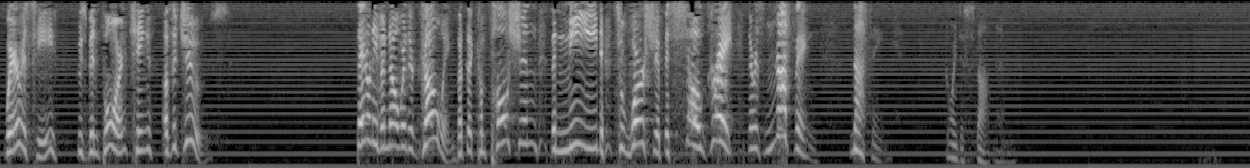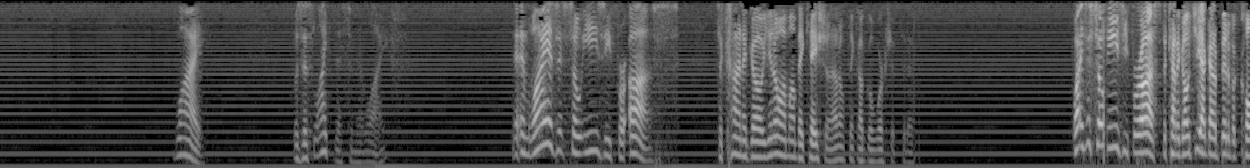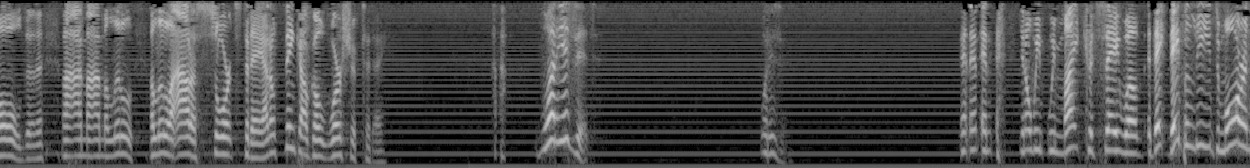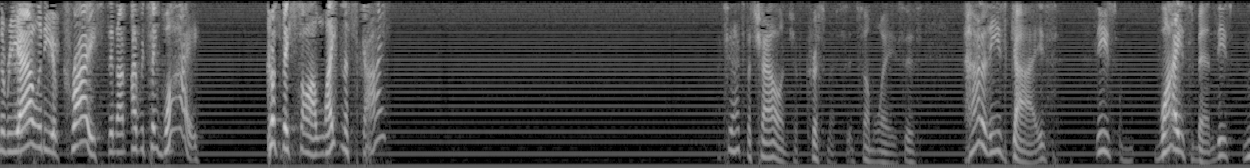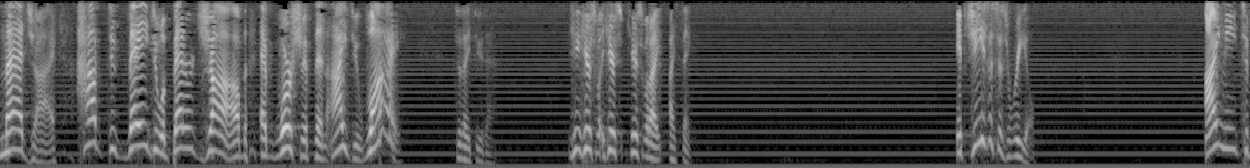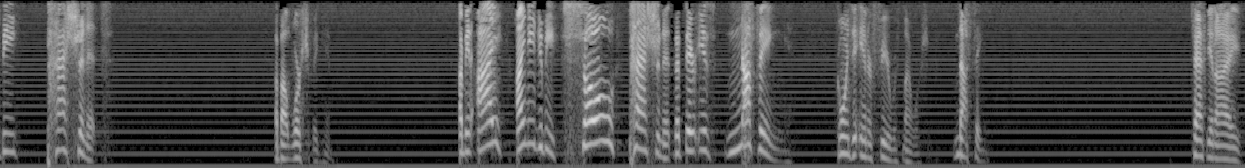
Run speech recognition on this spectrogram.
where is he who's been born king of the Jews? They don't even know where they're going, but the compulsion, the need to worship is so great. There is nothing, nothing going to stop them. Why was this like this? And why is it so easy for us to kind of go, you know, I'm on vacation. I don't think I'll go worship today. Why is it so easy for us to kind of go, gee, I got a bit of a cold. And uh, I'm, I'm a little a little out of sorts today. I don't think I'll go worship today. What is it? What is it? And, and, and you know, we, we might could say, well, they, they believed more in the reality of Christ. And I, I would say, why? Because they saw a light in the sky? See, that's the challenge of Christmas in some ways is how do these guys, these wise men, these magi, how do they do a better job at worship than I do? Why do they do that? Here's what, here's, here's what I, I think. If Jesus is real, I need to be passionate about worshiping him. I mean, I, I need to be so passionate that there is nothing going to interfere with my worship. Nothing. Kathy and I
